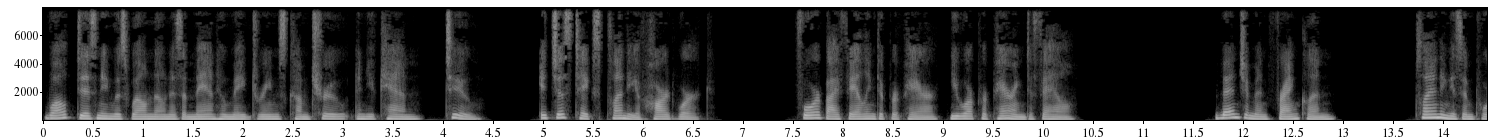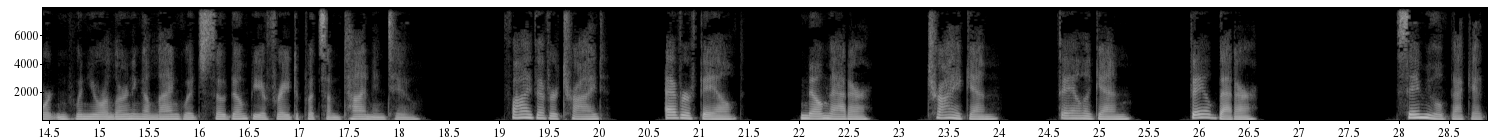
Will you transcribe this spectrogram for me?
Walt Disney was well known as a man who made dreams come true, and you can, too. It just takes plenty of hard work. 4. By failing to prepare, you are preparing to fail. Benjamin Franklin. Planning is important when you are learning a language, so don't be afraid to put some time into. 5. Ever tried? Ever failed? No matter. Try again. Fail again. Fail better. Samuel Beckett.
